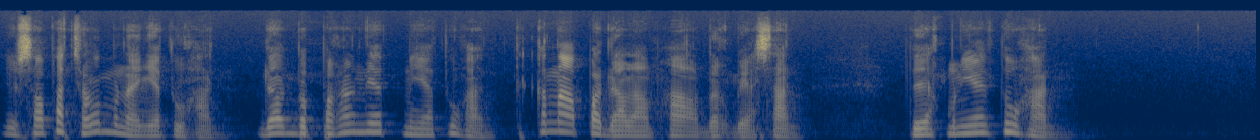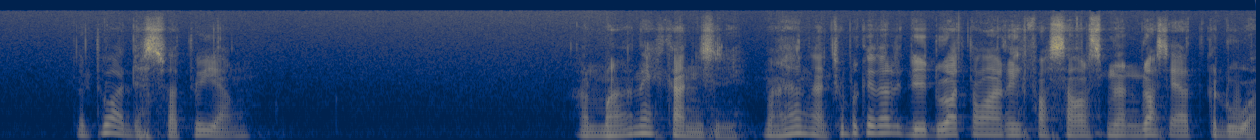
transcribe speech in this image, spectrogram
Yosafat selalu menanya Tuhan. Dan berperang dia menanya Tuhan. Kenapa dalam hal berbesan? Tidak menanya Tuhan. Tentu ada sesuatu yang menganehkan di sini. Coba kita lihat di 2 Tawarikh pasal 19 ayat kedua.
